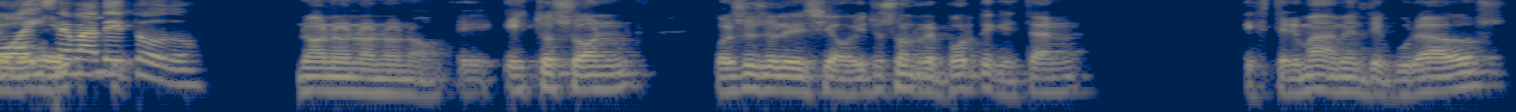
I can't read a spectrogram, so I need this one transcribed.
o ahí se va de todo. No, no, no, no, no. Eh, estos son, por eso yo le decía hoy, estos son reportes que están extremadamente curados.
